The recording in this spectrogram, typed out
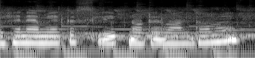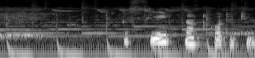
এখানে আমি একটা স্লিপ নটের মাধ্যমে স্লিপ নট করে দিব।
